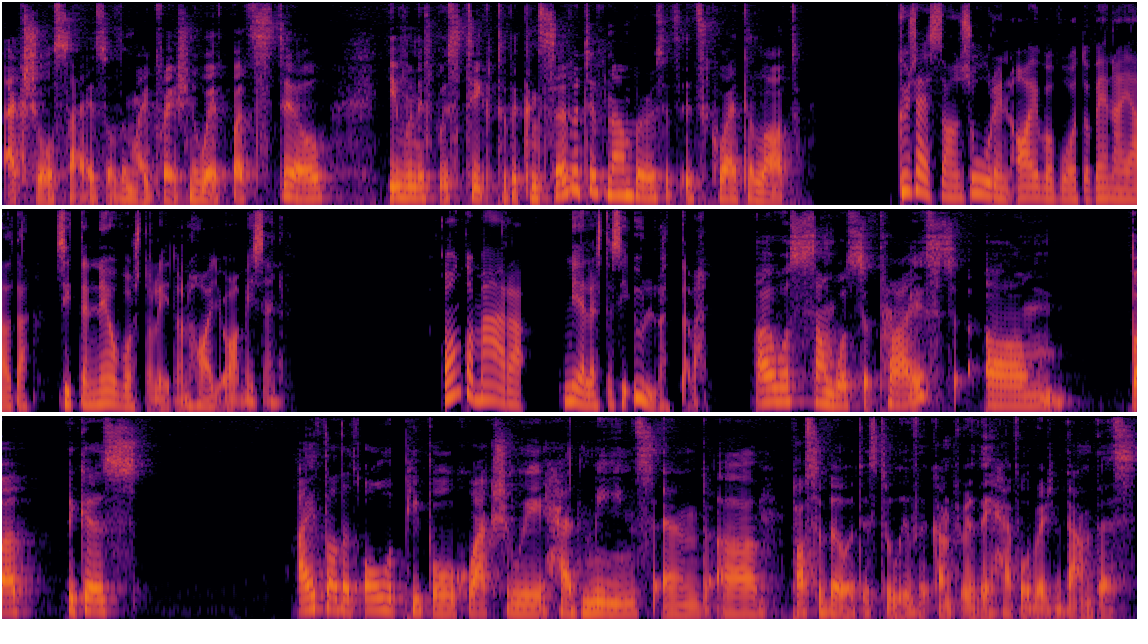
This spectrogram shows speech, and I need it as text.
actual size of the migration wave, but still, even if we stick to the conservative numbers, it's, it's quite a lot. Kyseessä on suurin aivovuoto Venäjältä sitten Neuvostoliiton hajoamisen. Onko määrä mielestäsi yllättävä? I was somewhat surprised, um, but because I thought that all the people who actually had means and uh, possibilities to leave the country, they have already done this.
